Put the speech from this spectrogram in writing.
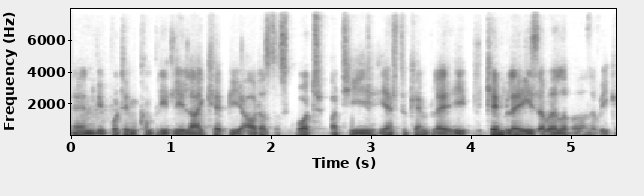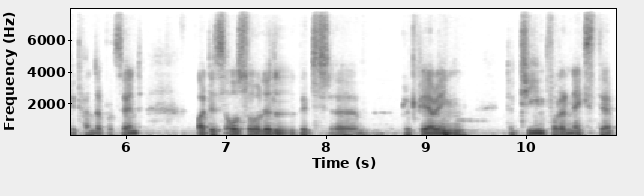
and we put him completely like happy out of the squad. But he he has to can play. He can play. He's available on the week at hundred percent. But it's also a little bit um, preparing the team for the next step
